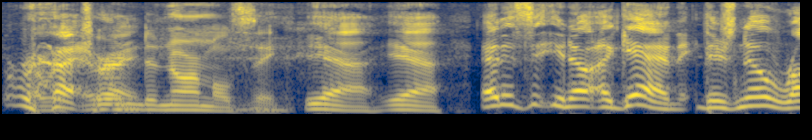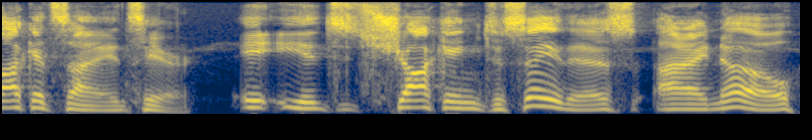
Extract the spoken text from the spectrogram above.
Right, return right. to normalcy. Yeah, yeah. And it's, you know, again, there's no rocket science here. It, it's shocking to say this, I know,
